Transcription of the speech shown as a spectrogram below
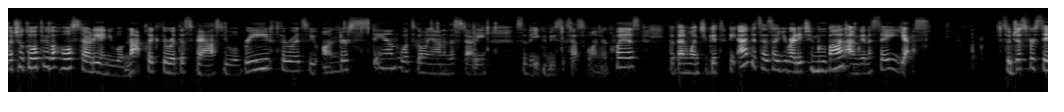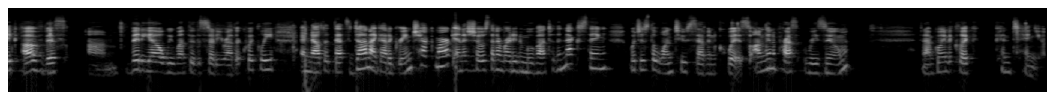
But you'll go through the whole study and you will not click through it this fast. You will read through it so you understand what's going on in the study so that you can be successful in your quiz. But then once you get to the end, it says, are you ready to move on? I'm going to say yes. So just for sake of this um, video, we went through the study rather quickly. And now that that's done, I got a green check mark and it shows that I'm ready to move on to the next thing, which is the 127 quiz. So I'm going to press resume and I'm going to click continue.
